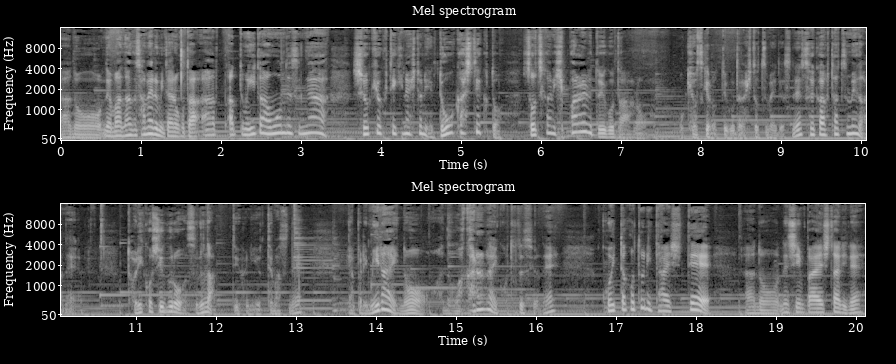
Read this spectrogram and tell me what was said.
あのねまあ慰めるみたいなことはあってもいいとは思うんですが消極的な人に同化していくとそっち側に引っ張られるということはあの気をつけろということが一つ目ですね。それから二つ目がね取り越し苦労するなっていうふうに言ってますね。やっぱり未来のあの分からないことですよね。こういったことに対してあの、ね、心配したりね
